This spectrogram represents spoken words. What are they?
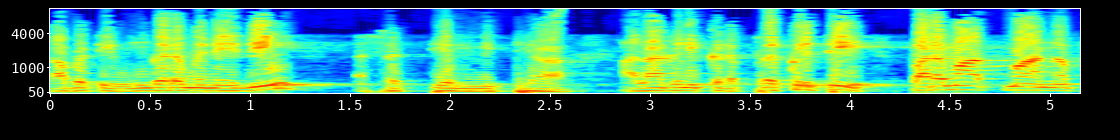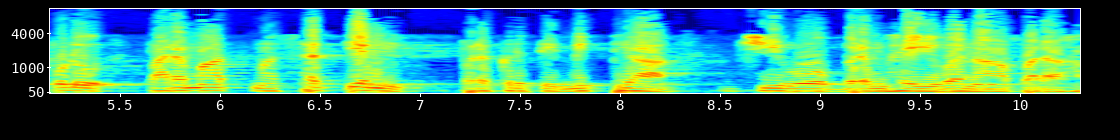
కాబట్టి ఉంగరం అనేది అసత్యం మిథ్య. అలాగని ఇక్కడ ప్రకృతి పరమాత్మ అన్నప్పుడు పరమాత్మ సత్యం ప్రకృతి మిథ్య జీవో బ్రహ్మైవ నాపరహ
